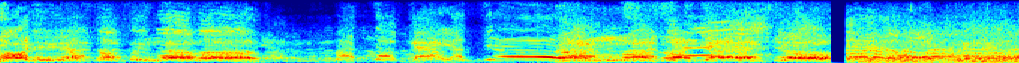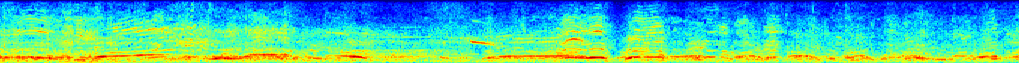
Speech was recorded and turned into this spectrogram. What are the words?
యూనియన్స్తుందాము Thank you.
